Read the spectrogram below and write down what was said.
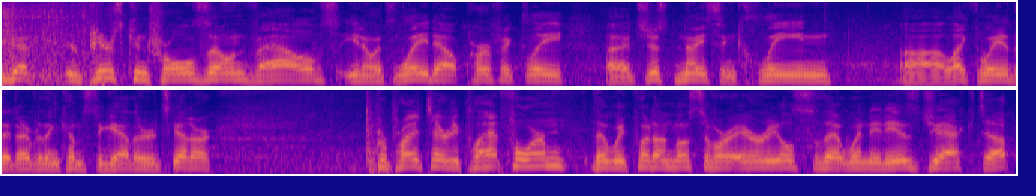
You got your Pierce control zone valves you know it's laid out perfectly uh, it's just nice and clean. Uh, like the way that everything comes together. It's got our proprietary platform that we put on most of our aerials so that when it is jacked up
